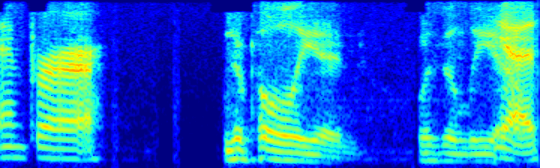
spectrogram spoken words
Emperor. Napoleon was a Leo. Yes.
